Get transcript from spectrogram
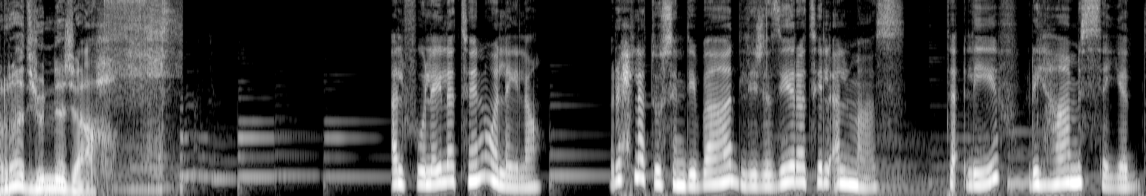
راديو النجاح. ألف ليلة وليلة. رحلة سندباد لجزيرة الألماس. تأليف ريهام السيد.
